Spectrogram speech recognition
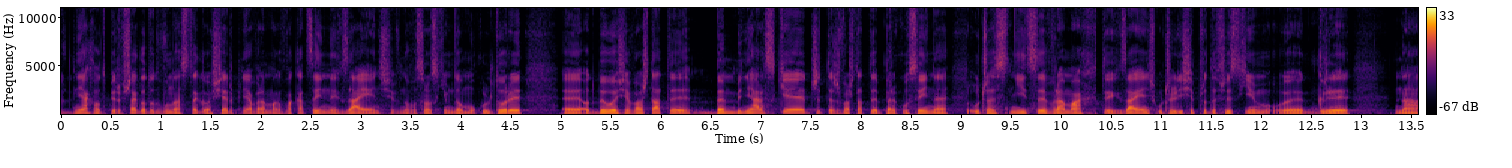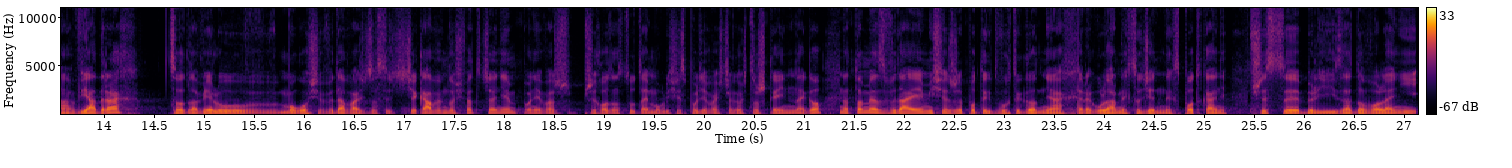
W dniach od 1 do 12 sierpnia w ramach wakacyjnych zajęć w Nowosolskim Domu Kultury e, odbyły się warsztaty bębniarskie czy też warsztaty perkusyjne. Uczestnicy w ramach tych zajęć uczyli się przede wszystkim e, gry na wiadrach, co dla wielu mogło się wydawać dosyć ciekawym doświadczeniem, ponieważ przychodząc tutaj mogli się spodziewać czegoś troszkę innego. Natomiast wydaje mi się, że po tych dwóch tygodniach regularnych, codziennych spotkań wszyscy byli zadowoleni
